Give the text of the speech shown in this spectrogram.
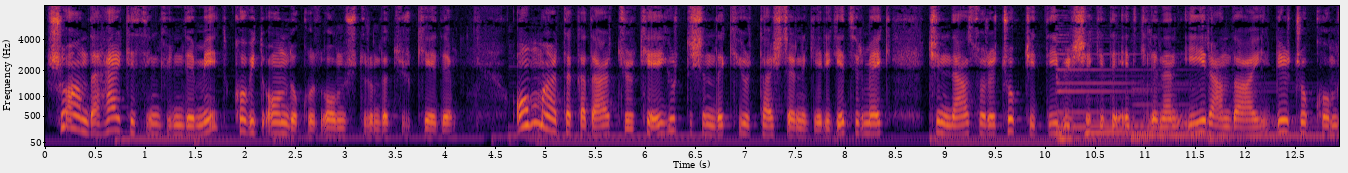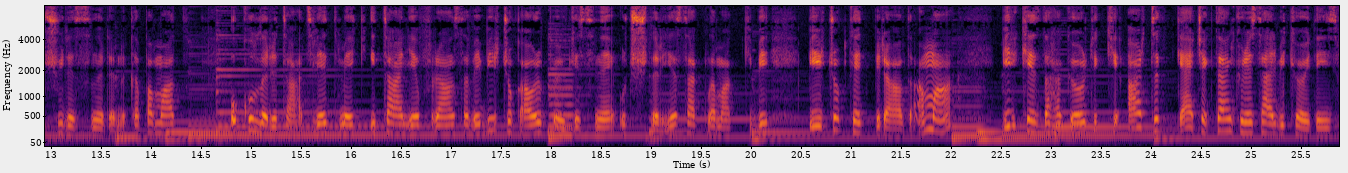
şu anda herkesin gündemi Covid-19 olmuş durumda Türkiye'de. 10 Mart'a kadar Türkiye yurt dışındaki yurttaşlarını geri getirmek, Çin'den sonra çok ciddi bir şekilde etkilenen İran dahil birçok komşuyla sınırlarını kapamak, okulları tatil etmek, İtalya, Fransa ve birçok Avrupa ülkesine uçuşları yasaklamak gibi birçok tedbir aldı ama bir kez daha gördük ki artık gerçekten küresel bir köydeyiz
